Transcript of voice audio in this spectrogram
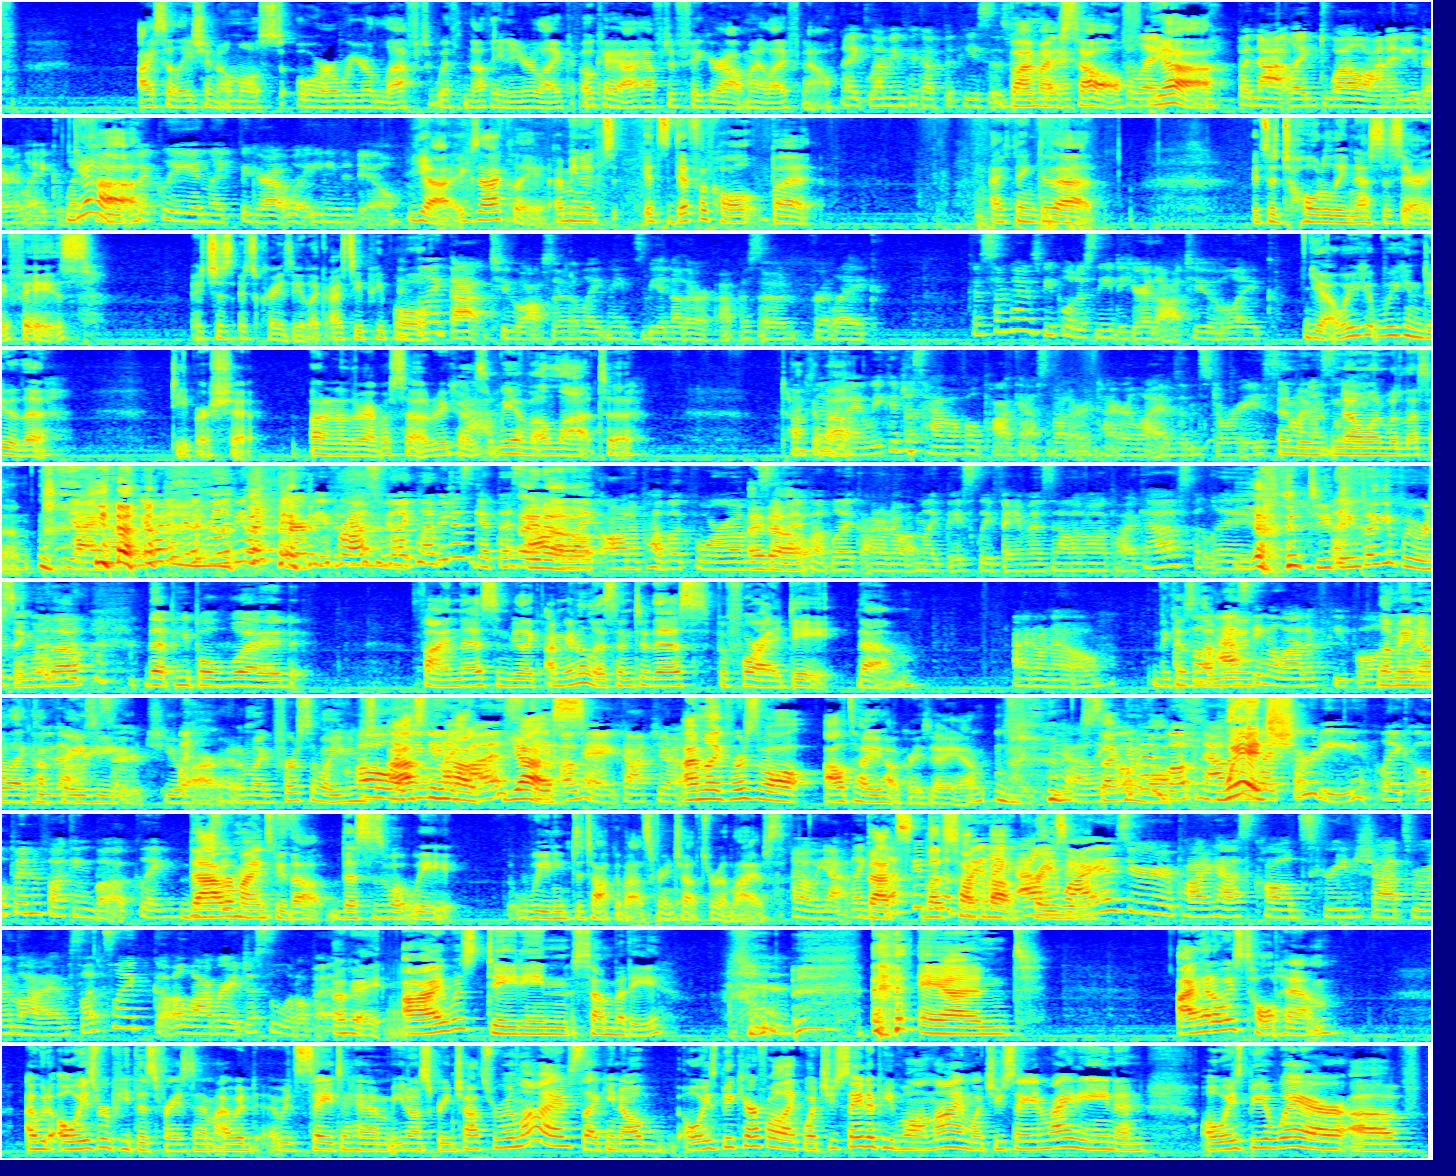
isolation almost, or where you're left with nothing and you're like, okay, I have to figure out my life now Like let me pick up the pieces by myself. but, like, yeah. But not like dwell on it either. Like let's Yeah. move quickly and like figure out what you need to do. Yeah, exactly. I mean, it's it's difficult, but I think that it's a totally necessary phase. It's just it's crazy. Like I see people. I feel like that too also like needs to be another episode for like because sometimes people just need to hear that too. Like yeah, we can- we can do the deeper shit on another episode because Yeah. we have a lot to talk there's no about, way. we could just have a whole podcast about our entire lives and stories. and we would, no one would listen. Yeah, I know. We would, it would really be like therapy for us. We'd be like, let me just get this I out and, like on a public forum, semi-public. I don't know. I'm like basically famous now that I'm on a podcast, but like, Yeah. Do you think like if we were single though, that people would find this and be like, I'm gonna listen to this before I date them? I don't know. Because I'm let me asking a lot of people. let me know like how crazy research. you are. And I'm like, first of all, you can oh, just Oh, ask you me like how us? yes. Okay, gotcha. I'm like, first of all, I'll tell you how crazy I am. yeah, like Second open of all, book now you're like which 30. Like open fucking book. Like that reminds me though, this is what we we need to talk about screenshots ruin lives. Oh yeah, like That's- let's get to let's the talk point. about like, crazy. why is your podcast called "Screenshots Ruin Lives"? Let's like elaborate just a little bit. Okay, I was dating somebody and I had always told him I would always repeat this phrase to him. I would I would say to him, you know, screenshots ruin lives. Like, you know, always be careful like what you say to people online, what you say in writing and always be aware of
